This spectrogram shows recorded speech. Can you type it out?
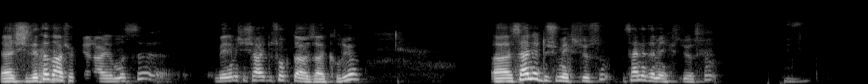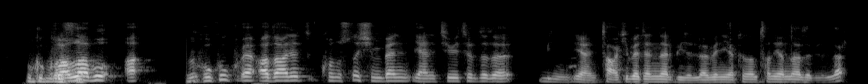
e, şiddete Hı-hı. daha çok yer ayrılması benim için şarkı çok daha özel kılıyor. Ee, sen ne düşünmek istiyorsun? Sen ne demek istiyorsun? Hukuk konusunda. Vallahi bu a, hukuk ve adalet konusunda şimdi ben yani Twitter'da da yani takip edenler bilirler, beni yakından tanıyanlar da bilirler.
